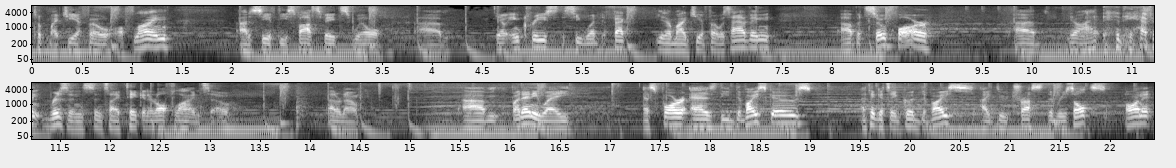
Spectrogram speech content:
took my GFO offline uh, to see if these phosphates will, um, you know, increase to see what effect you know my GFO was having. Uh, but so far, uh, you know, I, they haven't risen since I've taken it offline. So I don't know. Um, but anyway, as far as the device goes, I think it's a good device. I do trust the results on it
